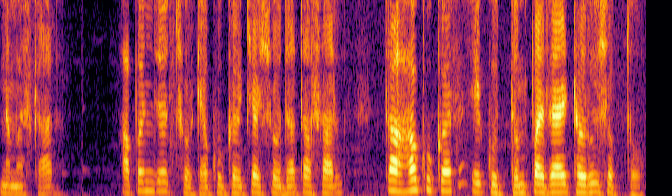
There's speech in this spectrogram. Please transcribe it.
नमस्कार. आपण जर छोट्या कुकरच्या शोधात असाल तर हा कुकर एक उत्तम पर्याय ठरू शकतो.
